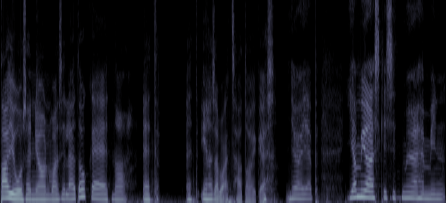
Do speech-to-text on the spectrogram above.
tajuu sen ja on vaan silleen, että okei, että no, että et ihan sama, että sä oot oikeassa. Joo, jep. Ja myöskin sit myöhemmin,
